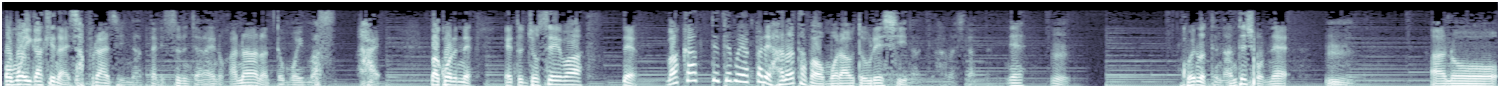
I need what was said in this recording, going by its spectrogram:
思いがけないサプライズになったりするんじゃないのかななんて思います。はい。まあこれね、えっと女性はね、分かっててもやっぱり花束をもらうと嬉しいなんて話だったりね。うん。こういうのって何でしょうね。うん。あの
